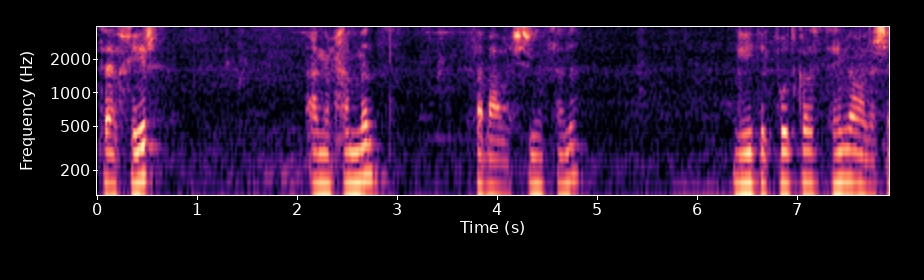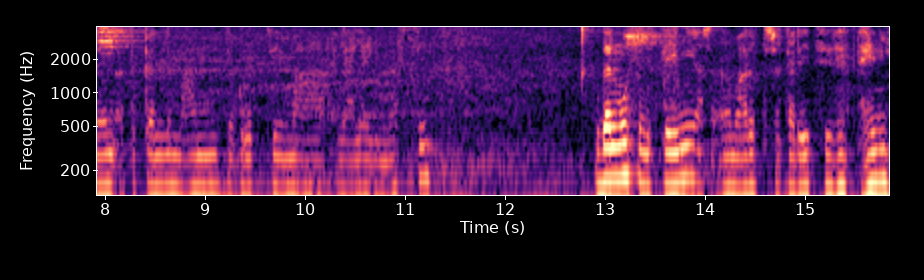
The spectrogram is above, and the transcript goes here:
مساء الخير. أنا محمد سبعة وعشرين سنة. جيت البودكاست هنا علشان أتكلم عن تجربتي مع العلاج النفسي. وده الموسم التاني عشان أنا معرفتش أكريت سيزون تاني.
